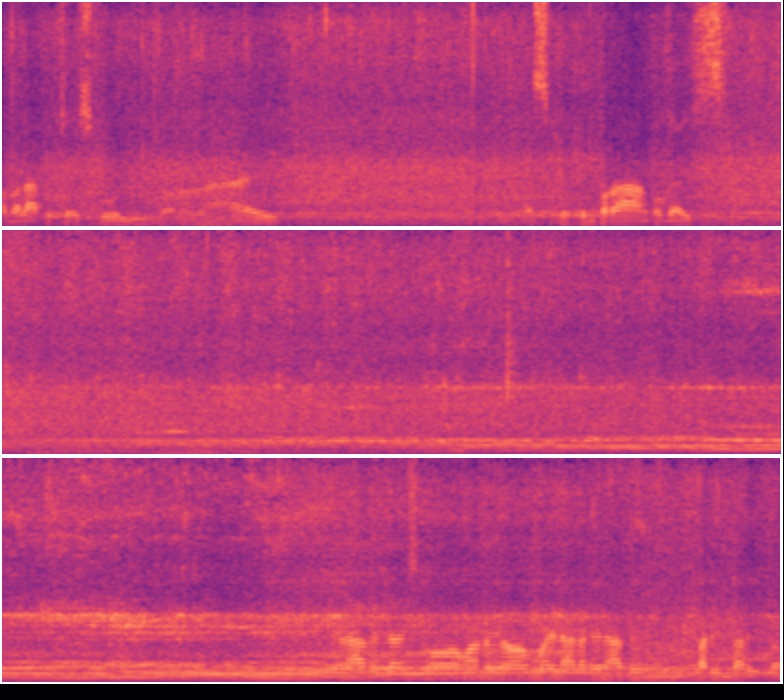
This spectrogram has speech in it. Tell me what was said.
malapit sa school. Alright. Tapos pipinturahan ko guys. Kung ano yung may lalagay natin parinda rito.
